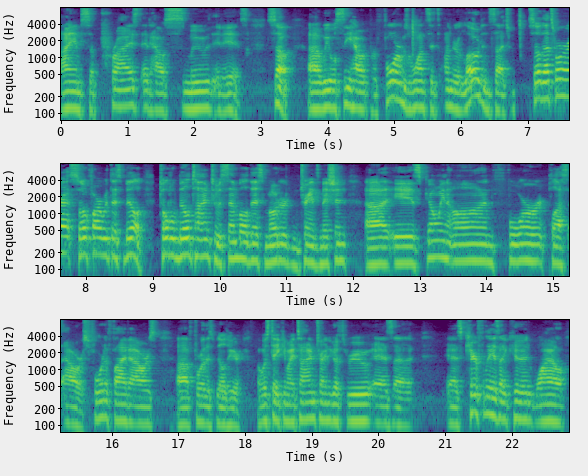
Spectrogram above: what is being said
I am surprised at how smooth it is. So, uh, we will see how it performs once it's under load and such. So that's where we're at so far with this build. Total build time to assemble this motor and transmission uh, is going on four plus hours, four to five hours uh, for this build here. I was taking my time trying to go through as uh, as carefully as I could while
